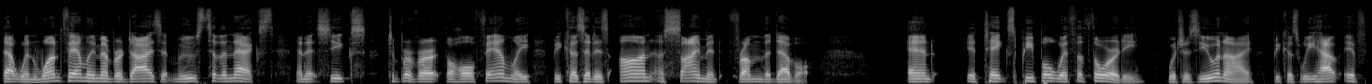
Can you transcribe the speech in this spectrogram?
that when one family member dies it moves to the next and it seeks to pervert the whole family because it is on assignment from the devil and it takes people with authority which is you and I because we have if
